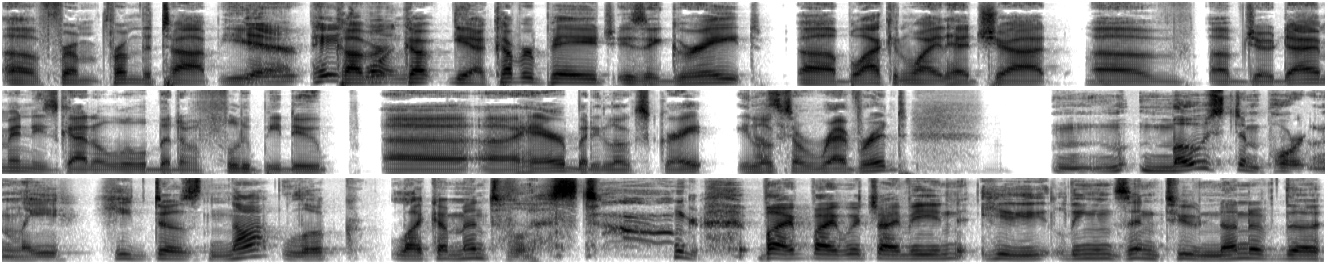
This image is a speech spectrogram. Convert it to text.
uh, from from the top Yeah, here. page cover, co- yeah, cover page is a great uh, black and white headshot Mm-hmm. of of Joe Diamond. He's got a little bit of a floopy doop uh, uh, hair, but he looks great. He looks irreverent. M- most importantly, he does not look like a mentalist. by by which I mean he leans into none of the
